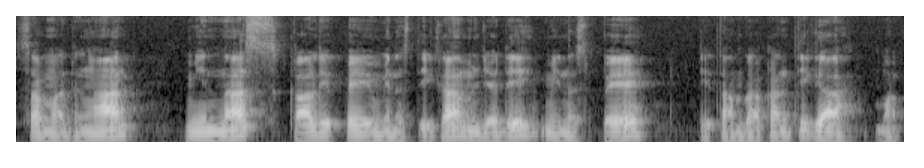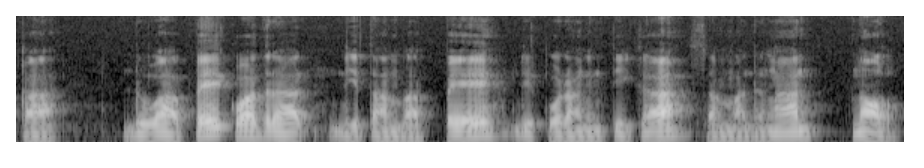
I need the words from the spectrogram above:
sama dengan minus kali P minus 3 menjadi minus P ditambahkan 3. Maka 2P kuadrat ditambah P dikurangin 3 sama dengan 0.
